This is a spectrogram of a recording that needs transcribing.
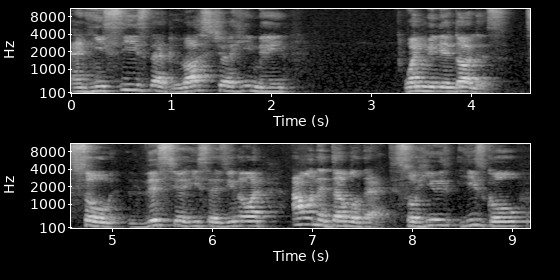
and he sees that last year he made $1 million. So this year he says, you know what, I want to double that. So he, his goal,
